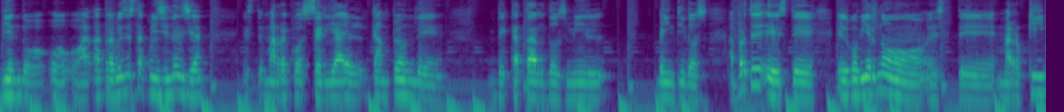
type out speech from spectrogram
viendo o, a, través de esta coincidencia, este Marruecos sería el campeón de, de Qatar 2022 22. Aparte, este, el gobierno este, marroquí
